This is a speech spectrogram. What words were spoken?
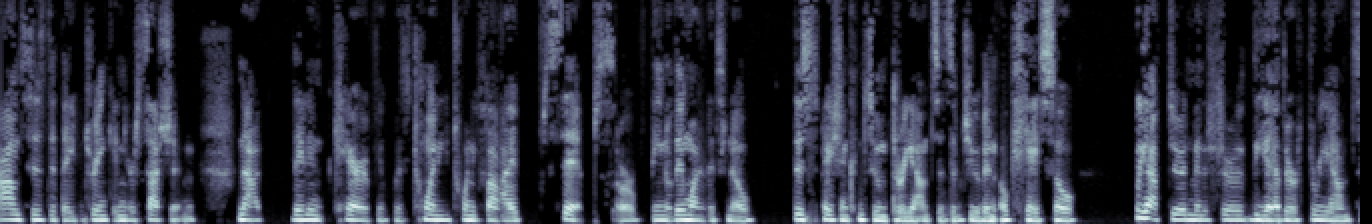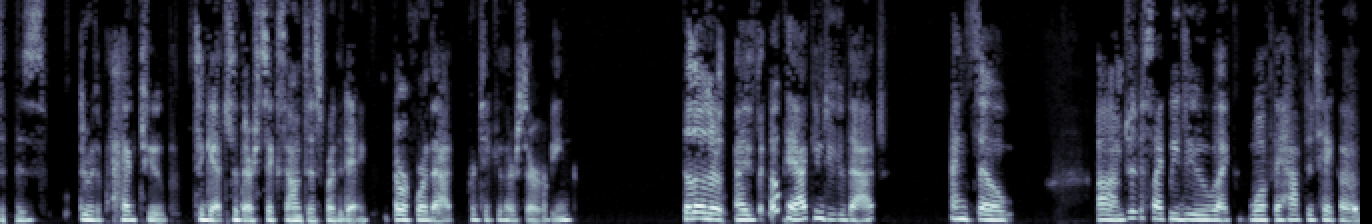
ounces did they drink in your session. Not, they didn't care if it was 20, 25 sips or, you know, they wanted to know this patient consumed three ounces of Juven. Okay. So we have to administer the other three ounces through the peg tube to get to their six ounces for the day or for that particular serving. So those are, I was like, okay, I can do that. And so, um, just like we do, like, well, if they have to take a,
